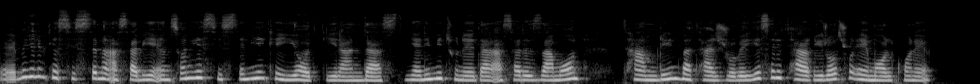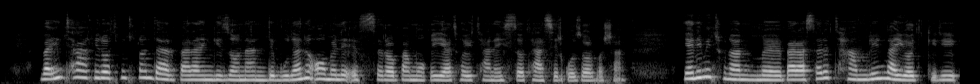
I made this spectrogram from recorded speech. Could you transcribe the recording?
می‌دونیم که سیستم عصبی انسان یه سیستمیه که یادگیرنده است. یعنی می‌تونه در اثر زمان تمرین و تجربه یه سری تغییرات رو اعمال کنه. و این تغییرات می‌تونن در برانگیزاننده بودن عامل استراب و موقعیت های تنشزا تاثیر گذار باشن. یعنی می‌تونن بر اثر تمرین و یادگیری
